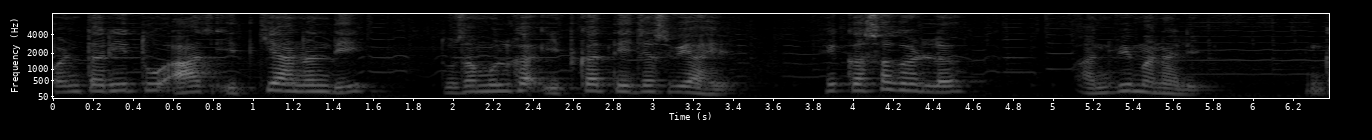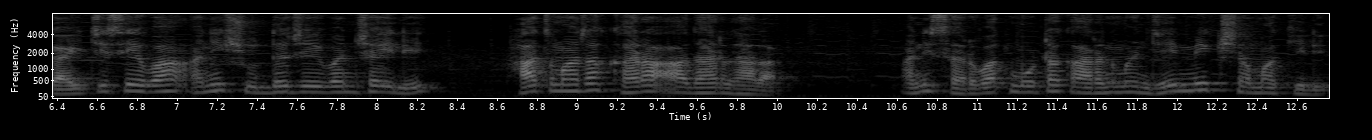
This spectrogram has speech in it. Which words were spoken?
पण तरी तू आज इतकी आनंदी तुझा मुलगा इतका तेजस्वी आहे. हे कसं घडलं? अन्वी म्हणाली गायीची सेवा आणि शुद्ध जीवनशैली हाच माझा खरा आधार झाला. आणि सर्वात मोठं कारण म्हणजे मी क्षमा केली.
